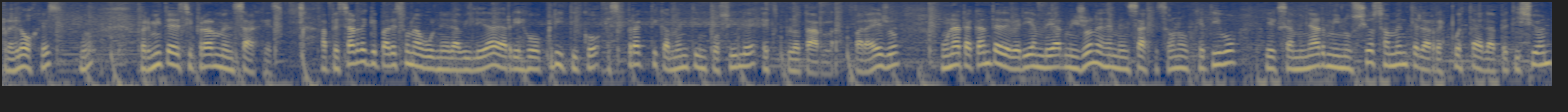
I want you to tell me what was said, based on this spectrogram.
relojes, permite descifrar mensajes. A pesar de que parece una vulnerabilidad de riesgo crítico, es prácticamente imposible explotarla. Para ello, un atacante debería enviar millones de mensajes a un objetivo y examinar minuciosamente la respuesta de la petición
